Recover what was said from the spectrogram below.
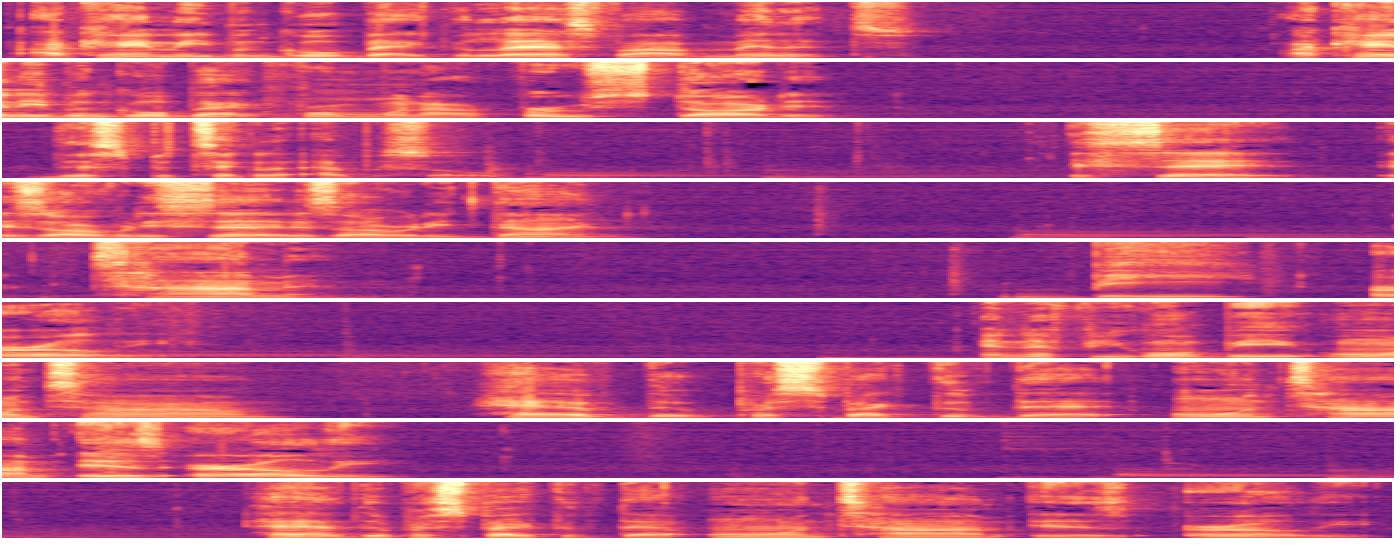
I can't even go back the last five minutes. I can't even go back from when I first started this particular episode. It's said, it's already said, it's already done. Timing. Be early. And if you're going to be on time, have the perspective that on time is early. Have the perspective that on time is early.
